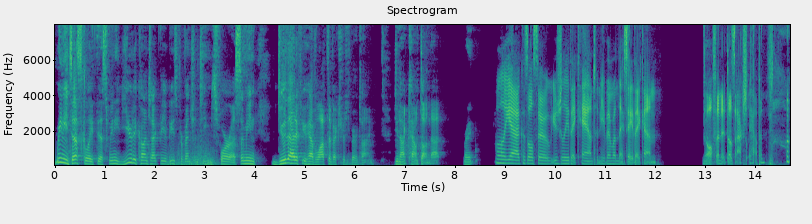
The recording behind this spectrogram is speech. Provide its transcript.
we need to escalate this. We need you to contact the abuse prevention teams for us. I mean, do that if you have lots of extra spare time. Do not count on that, right? Well, yeah, because also usually they can't, and even when they say they can, often it doesn't actually happen.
